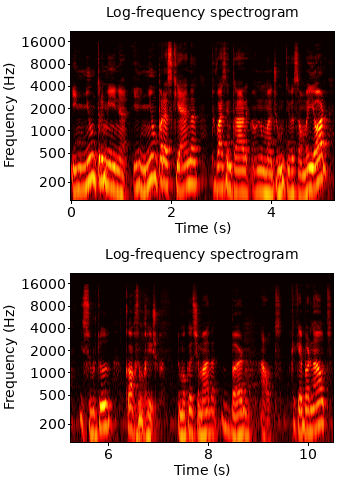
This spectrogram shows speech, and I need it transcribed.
e nenhum termina e nenhum parece que anda, tu vais entrar numa desmotivação maior e, sobretudo, corres um risco de uma coisa chamada burnout. O que é, é burnout?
